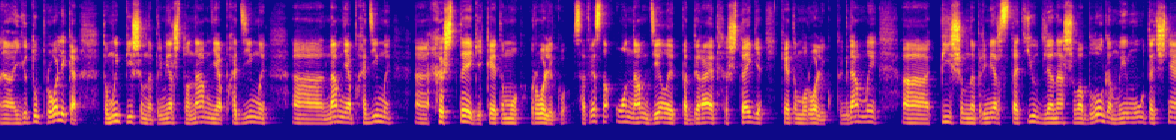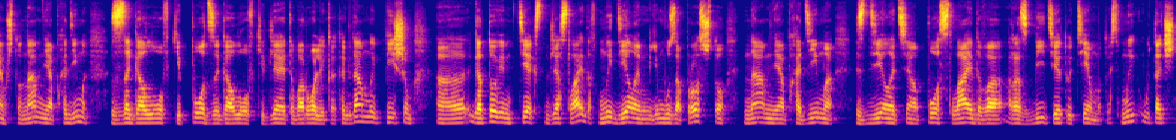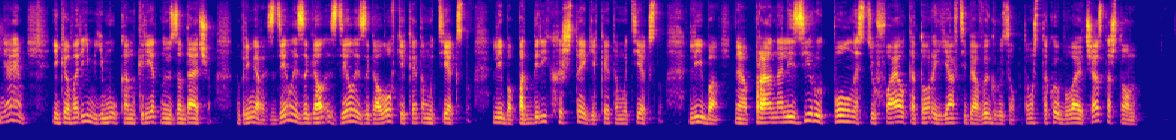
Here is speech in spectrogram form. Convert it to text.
YouTube ролика, то мы пишем, например, что нам необходимы, э, нам необходимы Э, хэштеги к этому ролику. Соответственно, он нам делает, подбирает хэштеги к этому ролику. Когда мы э, пишем, например, статью для нашего блога, мы ему уточняем, что нам необходимы заголовки, подзаголовки для этого ролика. Когда мы пишем, э, готовим текст для слайдов, мы делаем ему запрос, что нам необходимо сделать э, по слайдово разбить эту тему. То есть мы уточняем и говорим ему конкретную задачу. Например, сделай сделай заголовки к этому тексту, либо подбери хэштеги к этому тексту, либо э, проанализируй полностью файл, который я в тебя выгрузил. Потому что такое бывает часто, что он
